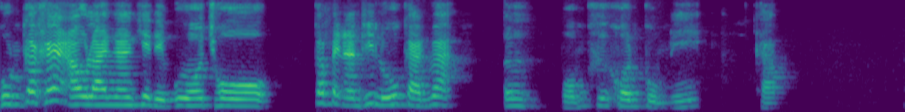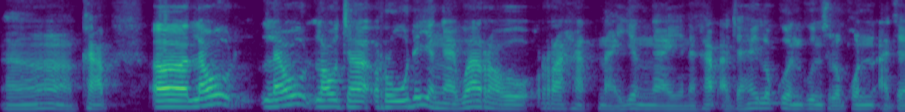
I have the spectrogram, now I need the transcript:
คุณก็แค่เอารายงานเครดิตบูโรโชว์ ก็เป็นอันที่รู้กันว่า เออ ผมคือคนกลุ่มนี้ครับๆอ่าครับเออแล้วแล้วเราจะรู้ได้ยังไงว่าเรารหัสไหนยังไงนะครับ อาจจะให้รบกวนคุณสุรพลอาจจะ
